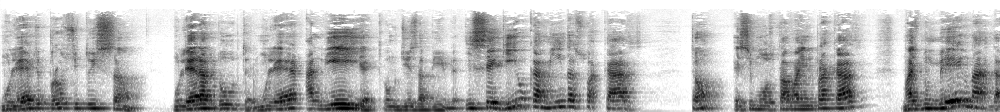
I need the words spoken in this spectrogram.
mulher de prostituição, mulher adúltera, mulher alheia, como diz a Bíblia, e seguia o caminho da sua casa. Então, esse moço estava indo para casa, mas no meio na, da,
